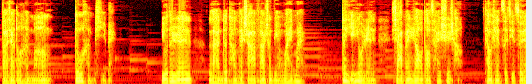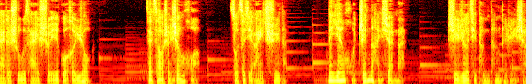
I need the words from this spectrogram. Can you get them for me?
大家都很忙，都很疲惫，有的人懒得躺在沙发上点外卖，但也有人下班绕到菜市场，挑选自己最爱的蔬菜、水果和肉，在灶上生火，做自己爱吃的。那烟火真的很绚烂，是热气腾腾的人生。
